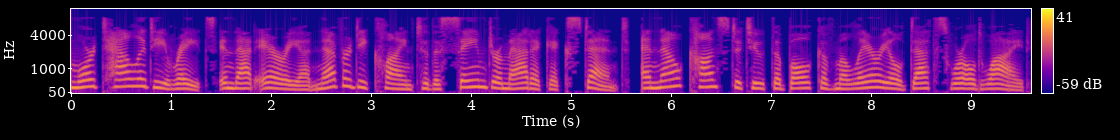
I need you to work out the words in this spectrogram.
Mortality rates in that area never declined to the same dramatic extent, and now constitute the bulk of malarial deaths worldwide,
